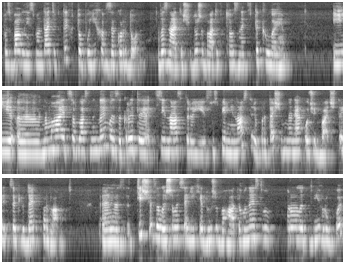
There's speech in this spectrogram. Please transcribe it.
позбавленість мандатів тих, хто поїхав за кордон. Ви знаєте, що дуже багато хто з них втекли і е, намагається власне ними закрити ці настрої, суспільні настрої про те, що вони не хочуть бачити цих людей в парламенті. Е, ті, що залишилися, їх є дуже багато. Вони створили дві групи.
